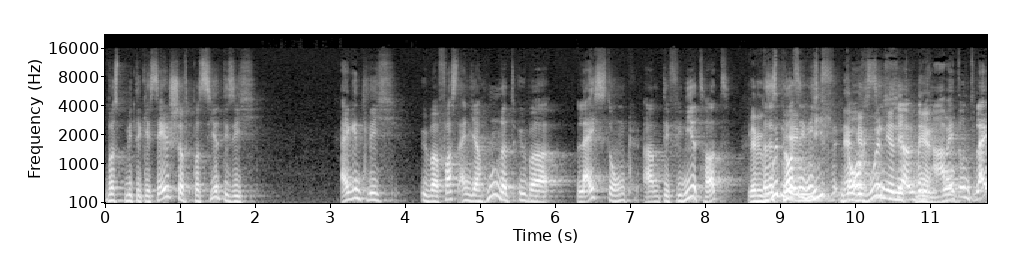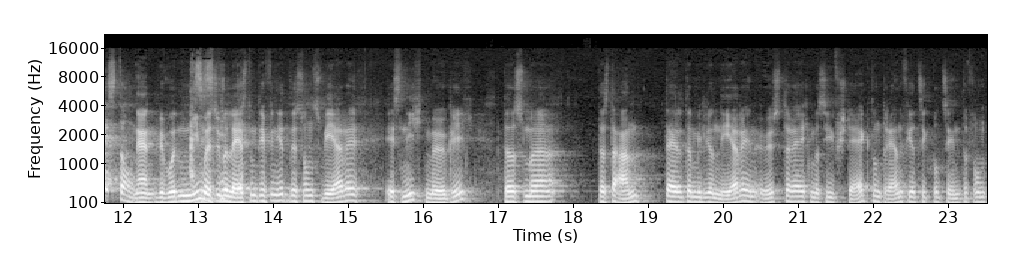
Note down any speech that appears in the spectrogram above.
was mit der Gesellschaft passiert, die sich eigentlich über fast ein Jahrhundert über Leistung ähm, definiert hat, Ja, wir dass es wurden ja nicht, nicht- nein, doch wir wurden ja nicht- über nein, Arbeit und Leistung. Nein, wir wurden Also niemals es über Leistung definiert, weil sonst wäre es nicht möglich, dass, man, dass der Anteil der Millionäre in Österreich massiv steigt und 43 Prozent davon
